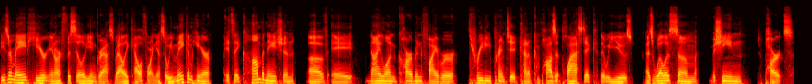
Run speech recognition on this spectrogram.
These are made here in our facility in Grass Valley, California. So we make them here. It's a combination of a nylon carbon fiber 3D printed kind of composite plastic that we use, as well as some machine parts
